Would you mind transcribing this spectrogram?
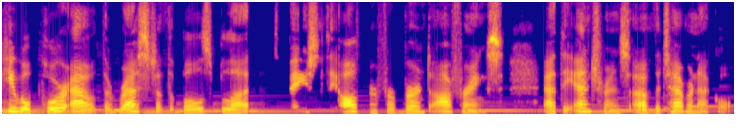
He will pour out the rest of the bull's blood at the base of the altar for burnt offerings at the entrance of the tabernacle.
